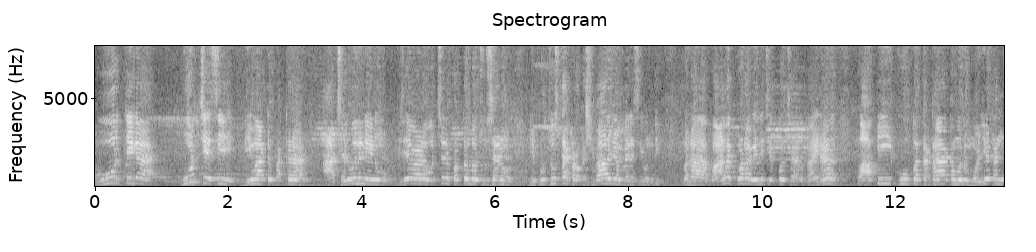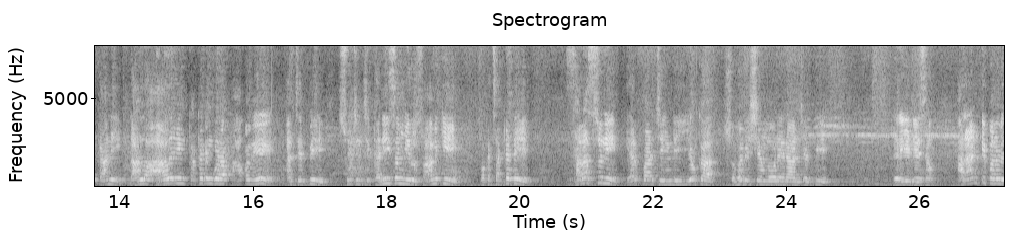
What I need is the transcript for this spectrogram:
పూర్తిగా పూర్తి చేసి డిమార్ట్ పక్కన ఆ చెరువుని నేను విజయవాడ వచ్చిన కొత్తల్లో చూశాను. ఇప్పుడు చూస్తే అక్కడ ఒక శివాలయం వెలిసి ఉంది. మన వాళ్ళకు కూడా వెళ్ళి చెప్పొచ్చాను. నాయన వాపీ కూప తటాకములు మొయ్యటం కానీ దానిలో ఆలయం కట్టడం కూడా పాపమే అని చెప్పి సూచించి కనీసం మీరు స్వామికి ఒక చక్కటి సరస్సుని ఏర్పాటు చేయండి. ఈ యొక్క శుభ విషయంలోనైనా అని చెప్పి తెలియజేశాం. అలాంటి పనులు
